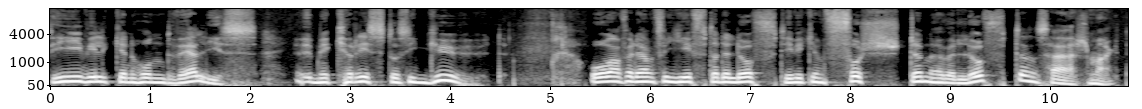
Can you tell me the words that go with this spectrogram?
i vilken hon dväljs med Kristus i Gud. Ovanför den förgiftade luft i vilken försten över luftens härsmakt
